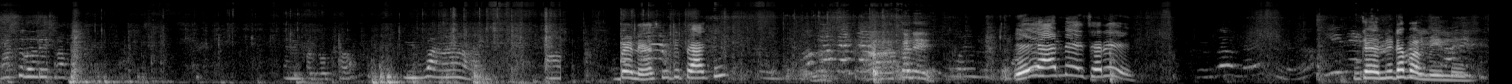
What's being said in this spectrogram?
ఫస్ట్ రెండు వేసి రాపు. పోయినాయా స్వీటీ ప్యాకింగ్. ఏ ఆడనే సరే ఇంకా ఎన్ని డబ్బాలు మిగిలినాయి? ఉమ్,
